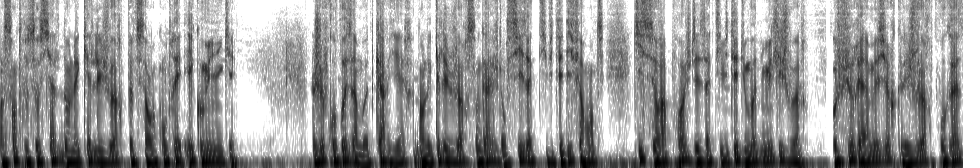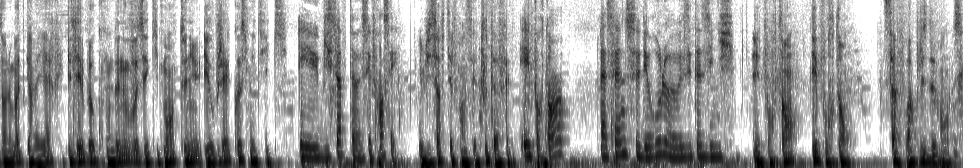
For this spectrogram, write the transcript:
un centre social dans lequel les joueurs peuvent se rencontrer et communiquer. Le jeu propose un mode carrière dans lequel les joueurs s'engagent dans six activités différentes qui se rapprochent des activités du mode multijoueur. Au fur et à mesure que les joueurs progressent dans le mode carrière, ils débloqueront de nouveaux équipements, tenues et objets cosmétiques. Et Ubisoft, euh, c'est français. Ubisoft est français, tout à fait. Et pourtant, la scène se déroule aux États-Unis. Et pourtant, et pourtant, ça fera plus de ventes.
